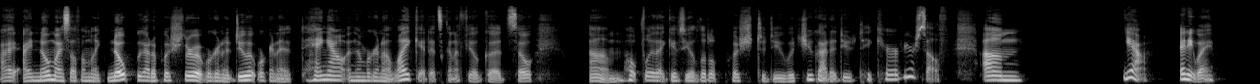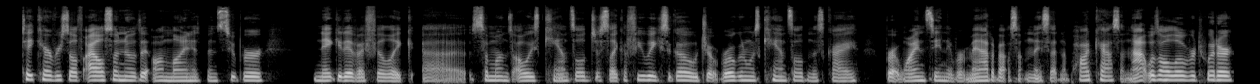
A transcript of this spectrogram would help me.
I, I know myself. I'm like, nope, we got to push through it. We're going to do it. We're going to hang out, and then we're going to like it. It's going to feel good. So um, hopefully that gives you a little push to do what you got to do to take care of yourself. Um, yeah. Anyway, take care of yourself. I also know that online has been super negative. I feel like uh, someone's always canceled. Just like a few weeks ago, Joe Rogan was canceled, and this guy Bret Weinstein, they were mad about something they said in a podcast, and that was all over Twitter.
